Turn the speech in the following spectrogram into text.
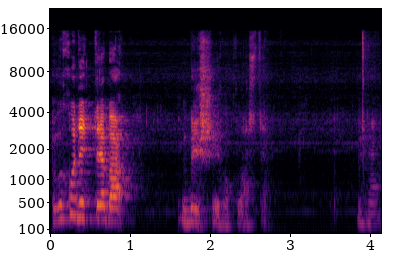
Виходить, треба більше його класти. Угу.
